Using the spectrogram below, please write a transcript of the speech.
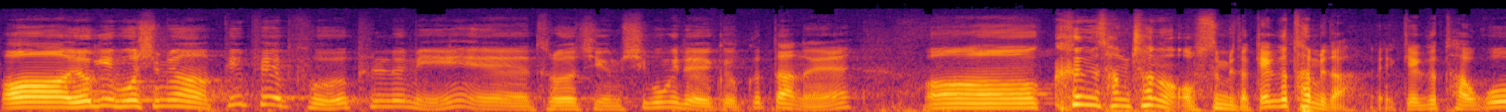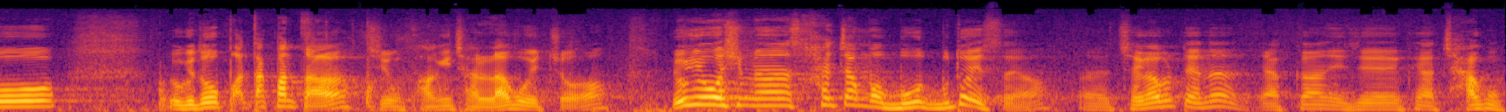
어, 여기 보시면 PPF 필름이 예, 들어 지금 시공이 되어 있고 끝단에 어, 큰 상처는 없습니다. 깨끗합니다. 예, 깨끗하고 여기도 반딱반딱 지금 광이 잘 나고 있죠. 여기 보시면 살짝 뭐 묻- 묻어 있어요. 예, 제가 볼 때는 약간 이제 그냥 자국,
